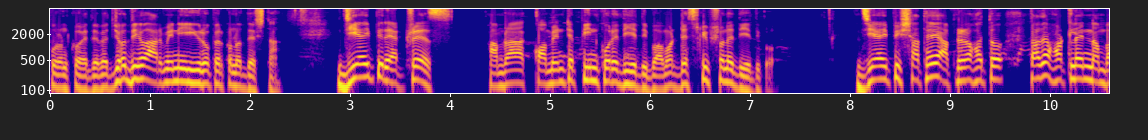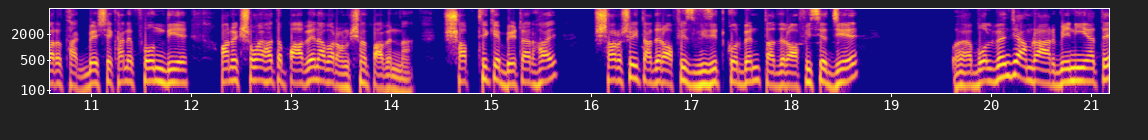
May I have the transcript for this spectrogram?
পূরণ করে দেবে। যদিও আর্মেনিয়া ইউরোপের কোনো দেশ না। জিআইপির অ্যাড্রেস আমরা কমেন্টে পিন করে দিয়ে দিব, আমার ডেসক্রিপশনে দিয়ে দিব। জিআইপির সাথে আপনারা হয়তো তাদের হটলাইন নাম্বারও থাকবে, সেখানে ফোন দিয়ে অনেক সময় হয়তো পাবেন, আবার অনেক সময় পাবেন না। সব থেকে বেটার হয়, সরাসরি তাদের অফিস ভিজিট করবেন, তাদের অফিসে যেয়ে বলবেন যে আমরা আর্মেনিয়াতে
